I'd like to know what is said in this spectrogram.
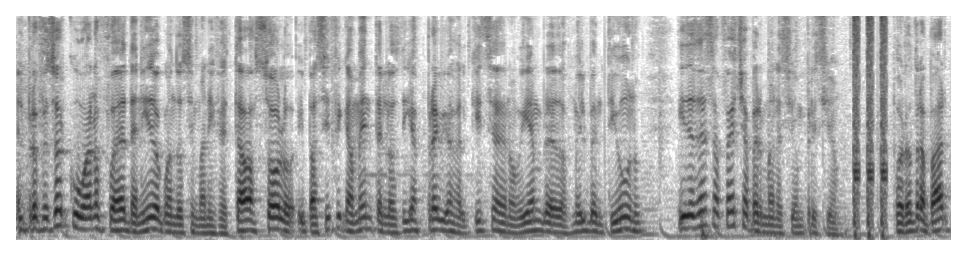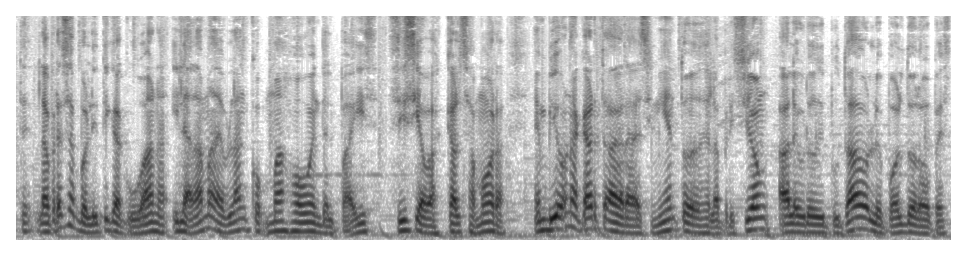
El profesor cubano fue detenido cuando se manifestaba solo y pacíficamente en los días previos al 15 de noviembre de 2021 y desde esa fecha permaneció en prisión. Por otra parte, la presa política cubana y la dama de blanco más joven del país, Cicia Abascal Zamora, envió una carta de agradecimiento desde la prisión al eurodiputado Leopoldo López,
